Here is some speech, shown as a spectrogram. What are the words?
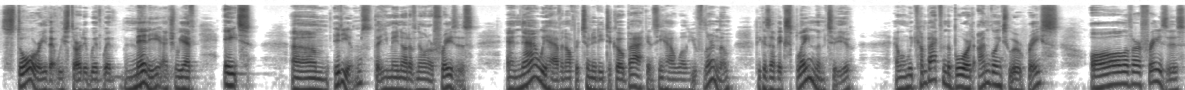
story that we started with, with many, actually, we have eight um, idioms that you may not have known or phrases. And now we have an opportunity to go back and see how well you've learned them because I've explained them to you. And when we come back from the board, I'm going to erase all of our phrases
